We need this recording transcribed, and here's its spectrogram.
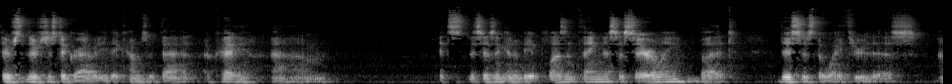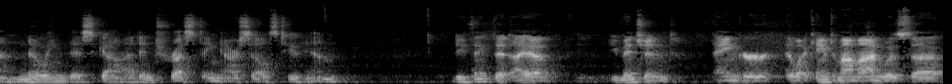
there's there's just a gravity that comes with that. Okay, um, it's this isn't going to be a pleasant thing necessarily, but this is the way through this. Um, knowing this God and trusting ourselves to Him. Do you think that I? Uh, you mentioned anger. What came to my mind was uh,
